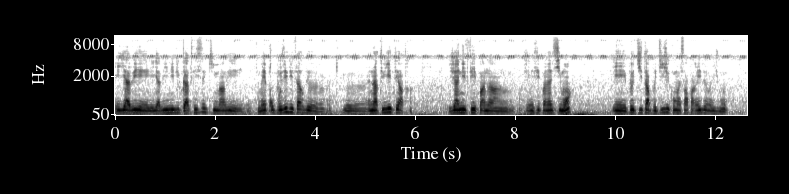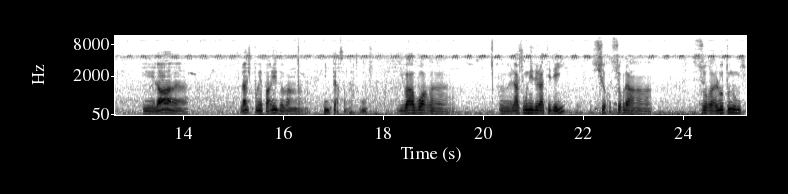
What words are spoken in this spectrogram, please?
Et il y avait, il y avait une éducatrice qui m'avait qui m'avait proposé de faire de, euh, un atelier théâtre. J'en ai fait pendant j'en ai fait pendant six mois. Et petit à petit j'ai commencé à parler devant du monde. Et là, euh, là je pourrais parler devant une personne. Il va avoir euh, euh, la journée de la TDI sur, sur la sur l'autonomie.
